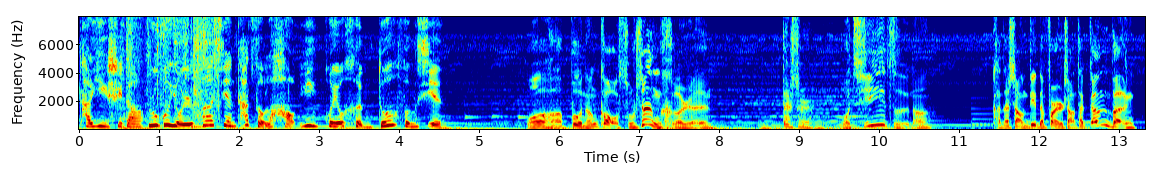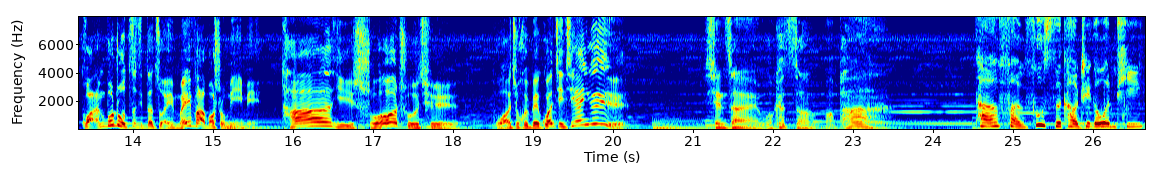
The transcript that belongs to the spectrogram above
他意识到，如果有人发现他走了好运，会有很多风险。我不能告诉任何人，但是我妻子呢？看在上帝的份上，他根本管不住自己的嘴，没法保守秘密。他一说出去。我就会被关进监狱。现在我该怎么办？他反复思考这个问题，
